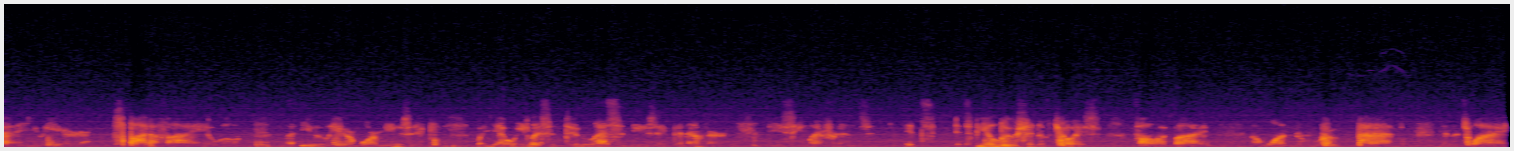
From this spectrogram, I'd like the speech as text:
uh, you hear Spotify will let you hear more music, but yet we listen to less music than ever. Do you see, my friends? It's it's the illusion of choice followed by a one route path, and that's why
